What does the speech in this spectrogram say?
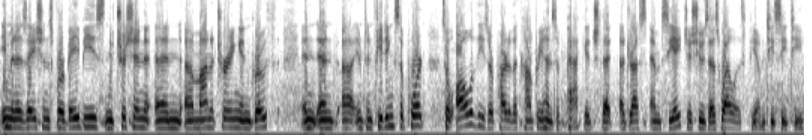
immunizations for babies, nutrition and uh, monitoring and growth and, and infant feeding support. So all of these are part of the comprehensive package that address MCH issues as well as PMTCT.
